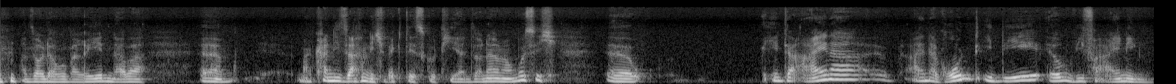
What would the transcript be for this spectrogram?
man soll darüber reden, aber äh, man kann die Sachen nicht wegdiskutieren, sondern man muss sich äh, hinter einer, einer Grundidee irgendwie vereinigen.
